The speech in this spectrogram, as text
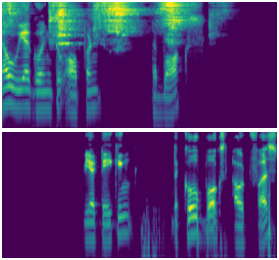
Now we are going to open the box. We are taking the cope box out first.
